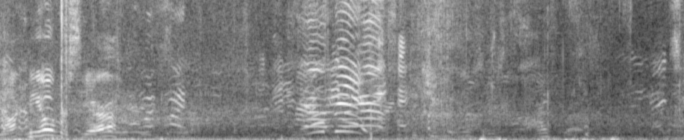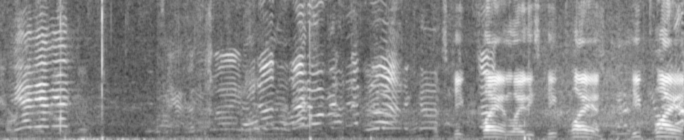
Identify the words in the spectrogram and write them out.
Knock me over, Sierra. Let's keep playing, ladies. Keep playing. Keep playing.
